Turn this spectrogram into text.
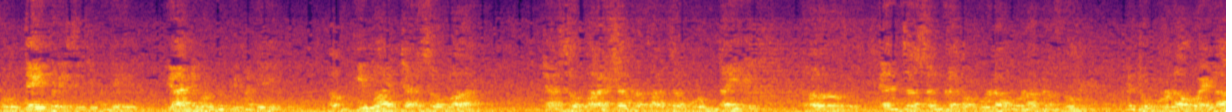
कोणत्याही परिस्थितीमध्ये या निवडणुकीमध्ये अबकी बार चारसो बार चारसो बार अशा प्रकारचा कोणताही त्यांचा संकल्प पूर्ण होणार नसून आणि तो पूर्ण व्हायला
